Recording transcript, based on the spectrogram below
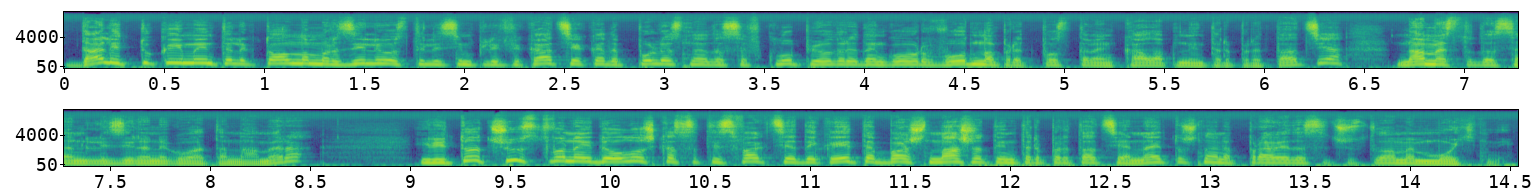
Дали тука има интелектуална мрзеливост или симплификација каде полесно е да се вклопи одреден говор во одна предпоставен калап на интерпретација, наместо да се анализира неговата намера? Или тоа чувство на идеолошка сатисфакција дека ете баш нашата интерпретација најточна не прави да се чувствуваме моќни?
